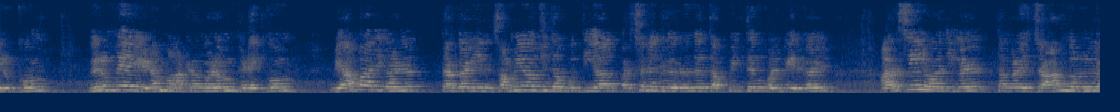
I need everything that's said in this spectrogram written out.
இருக்கும். விரும்பிய இடம் மாற்றங்களும் கிடைக்கும். வியாபாரிகள் தங்களின் சமயோஜித புத்தியால் பிரச்சனைகளிலிருந்து தப்பித்துக் கொள்வீர்கள். அரசியல்வாதிகள் தங்களை சார்ந்துள்ள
